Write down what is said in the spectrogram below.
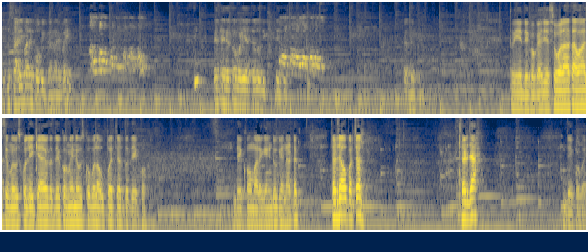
ये तो सारी बातें कॉपी कर रहा है भाई। कैसे है तो बढ़िया, चलो दिखते कर तो ये देखो क्या ये सो रहा था, वहाँ से मैं उसको लेके आया तो देखो, मैंने उसको बोला, ऊपर चढ़ तो देखो। देखो हमारे गेंडू के नाटक। चढ़ जाओ ऊपर, चल। चढ़ जा। देखो भाई,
